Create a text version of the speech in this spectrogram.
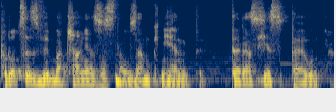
Proces wybaczania został zamknięty. Teraz jest pełnia.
